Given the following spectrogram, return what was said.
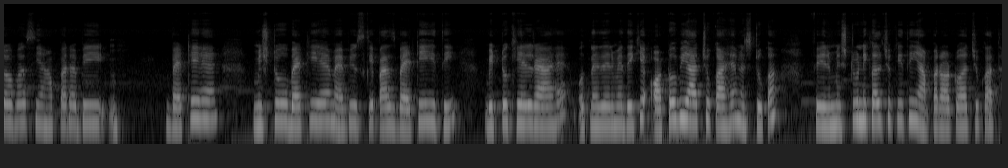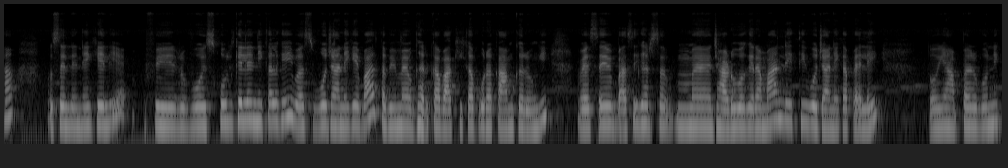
तो बस यहाँ पर अभी बैठे हैं। मिष्टू बैठी है, मैं भी उसके पास बैठी ही थी। बिट्टू खेल रहा है। उतने देर में देखिए, ऑटो भी आ चुका है मिष्टू का। फिर मिष्टू निकल चुकी थी, यहाँ पर ऑटो आ चुका था उसे लेने के लिए। फिर वो स्कूल के लिए निकल गई, बस वो जाने के बाद अभी मैं घर का बाकी का पूरा काम करूँगी। वैसे बासी घर सब मैं झाड़ू वगैरह मार ली थी, वो जाने का पहले ही। तो यहाँ पर वो निक,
